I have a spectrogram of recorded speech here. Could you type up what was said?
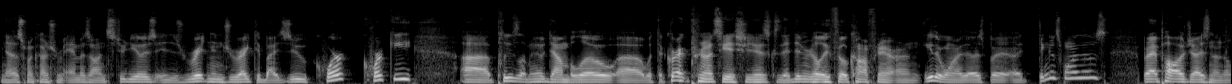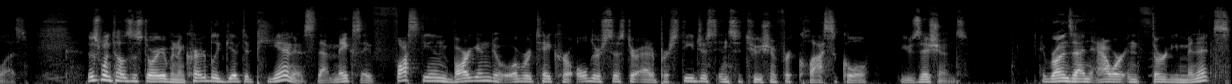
Now, this one comes from Amazon Studios. It is written and directed by Zu Quirke, Quirky. Uh, please let me know down below uh, what the correct pronunciation is because I didn't really feel confident on either one of those, but I think it's one of those. But I apologize nonetheless. This one tells the story of an incredibly gifted pianist that makes a Faustian bargain to overtake her older sister at a prestigious institution for classical musicians. It runs at an hour and 30 minutes.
